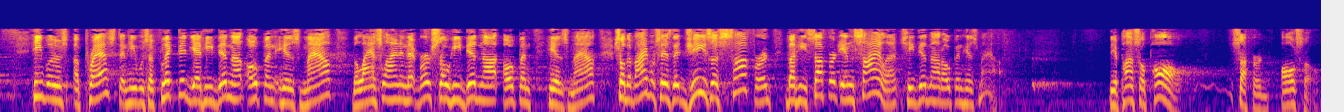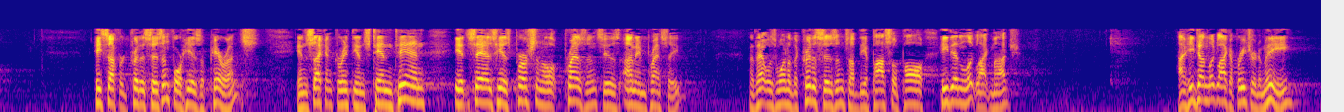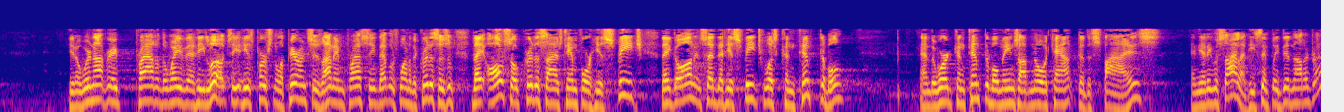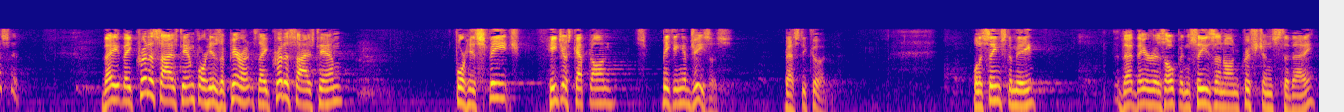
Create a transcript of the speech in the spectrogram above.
he was oppressed and he was afflicted, yet he did not open his mouth. The last line in that verse, so he did not open his mouth. So the Bible says that Jesus suffered, but he suffered in silence. He did not open his mouth. The Apostle Paul suffered also. He suffered criticism for his appearance. In 2 Corinthians 10:10, it says his personal presence is unimpressive. Now, that was one of the criticisms of the Apostle Paul. He didn't look like much. Uh, he doesn't look like a preacher to me. You know, we're not very proud of the way that he looks. His personal appearance is unimpressive. That was one of the criticisms. They also criticized him for his speech. They go on and said that his speech was contemptible. And the word contemptible means of no account, to despise. And yet he was silent. He simply did not address it. They, they criticized him for his appearance. They criticized him for his speech. He just kept on speaking of Jesus best he could. Well, it seems to me that there is open season on Christians today.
